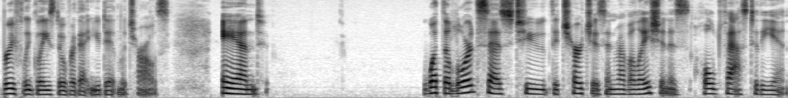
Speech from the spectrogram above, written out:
briefly glazed over that you did, Charles. And what the Lord says to the churches in Revelation is hold fast to the end.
